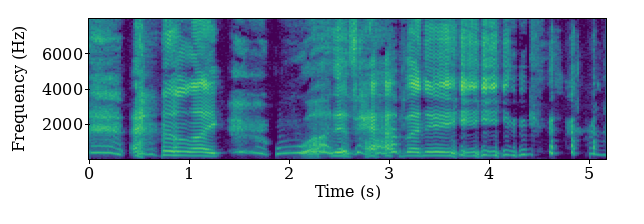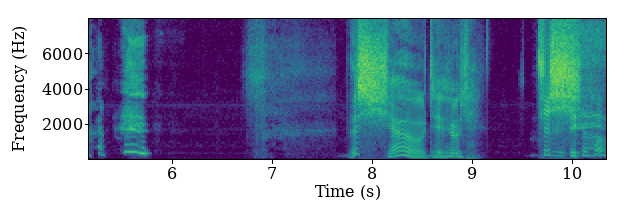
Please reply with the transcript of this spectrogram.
And I'm like, what is happening? This show, dude. This show.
